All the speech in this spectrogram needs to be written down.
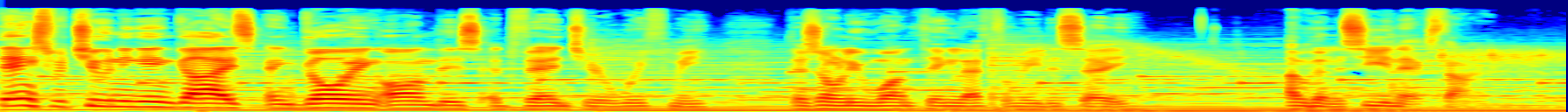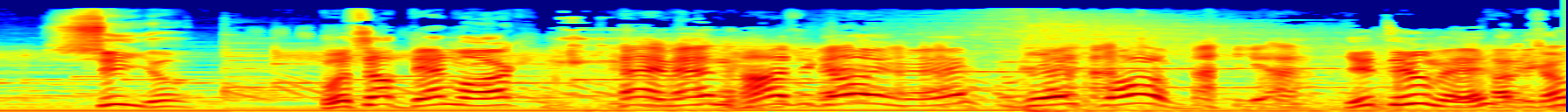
Thanks for tuning in, guys, and going on this adventure with me. There's only one thing left for me to say. I'm gonna see you next time. See ya! What's up, Denmark? Hey, man. How's it going, man? Great job. yeah. You too, man. How did it go?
